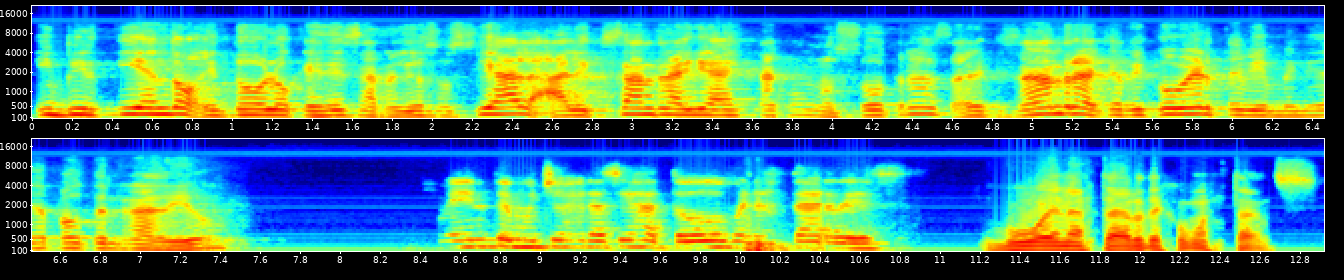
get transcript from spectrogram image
invirtiendo en todo lo que es desarrollo social. Alexandra ya está con nosotras. Alexandra, qué rico verte. Bienvenida a Pauta en Radio. Muchas gracias a todos. Buenas tardes. Buenas tardes, ¿cómo estás?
